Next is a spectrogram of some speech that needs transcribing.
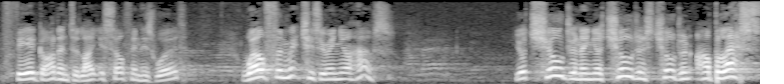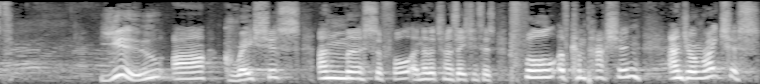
fear God and delight yourself in His Word? Wealth and riches are in your house. Your children and your children's children are blessed. You are gracious and merciful. Another translation says, full of compassion, and you're righteous.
